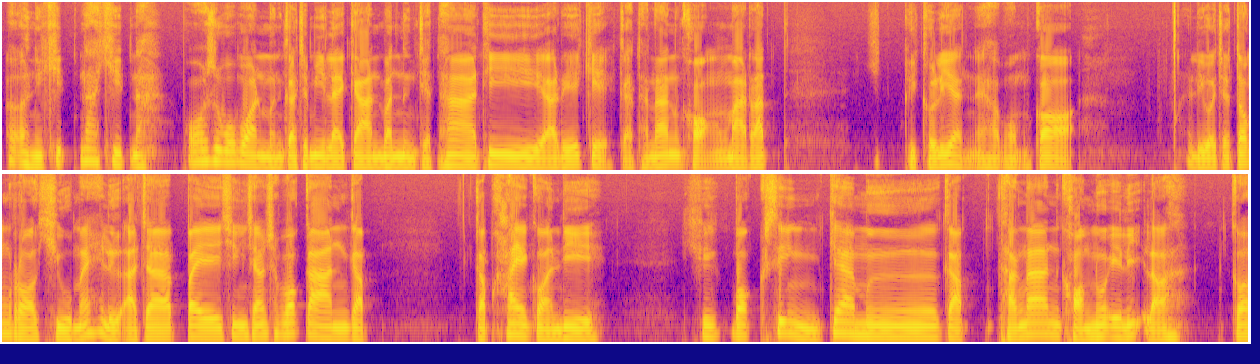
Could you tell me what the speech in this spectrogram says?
เอออันนี้คิดน่าคิดนะ เพราะว่าซูเปอร์บอลเหมือนกับจะมีรายการวัน175ที่อาริเกะกับทางด้านของมารัตกริโกเลียนนะครับผมก็หรือว่าจะต้องรอคิวไหมหรืออาจจะไปชิงแชมป์เฉพาะการกับกับใครก่อนดีคิกบ็อกซิ่งแก้มือกับทางด้านของโนเอลิเหรอ ก็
